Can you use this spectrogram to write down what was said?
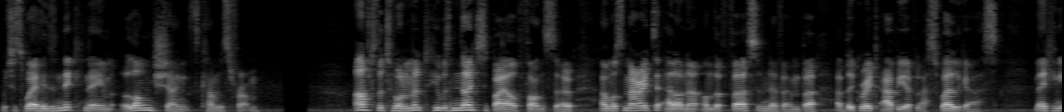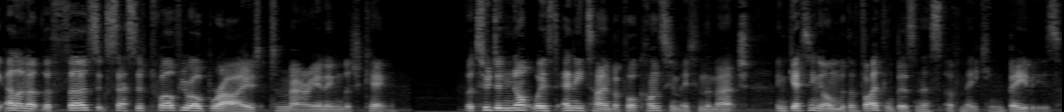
which is where his nickname Longshanks comes from. After the tournament, he was knighted by Alfonso and was married to Eleanor on the 1st of November at the great abbey of Las Huelgas, making Eleanor the third successive 12 year old bride to marry an English king. The two did not waste any time before consummating the match and getting on with the vital business of making babies.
